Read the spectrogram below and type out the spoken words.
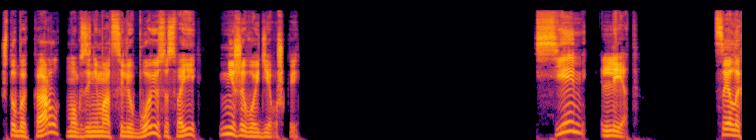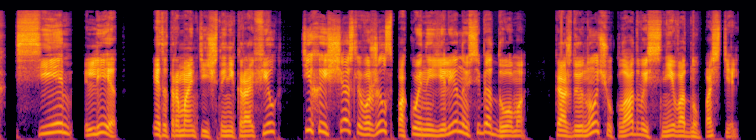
чтобы Карл мог заниматься любовью со своей неживой девушкой. Семь лет. Целых семь лет этот романтичный некрофил тихо и счастливо жил спокойной Еленой у себя дома, каждую ночь укладываясь с ней в одну постель.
